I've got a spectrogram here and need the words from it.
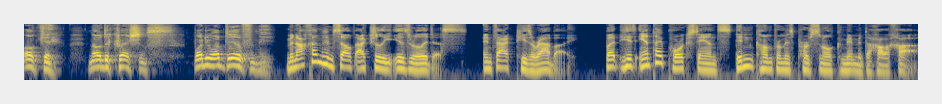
Okay, now the questions. What do you want to hear from me? Menachem himself actually is religious. In fact, he's a rabbi. But his anti pork stance didn't come from his personal commitment to halacha.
